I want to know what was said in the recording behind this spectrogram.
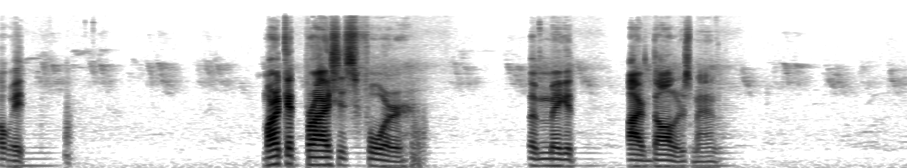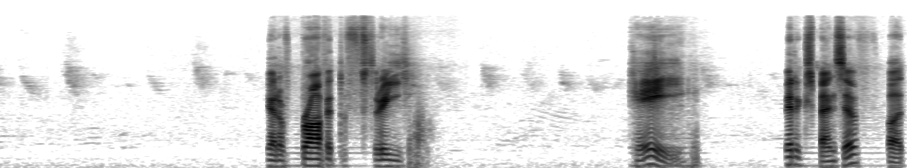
Oh, wait. Market price is 4. Let me make it Five dollars, man. Get a profit of three. Okay. Bit expensive, but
